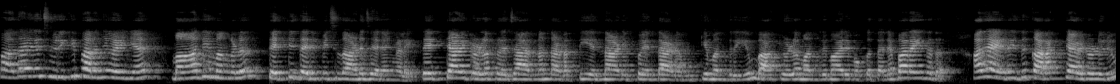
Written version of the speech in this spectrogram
അപ്പൊ അതായത് ചുരുക്കി പറഞ്ഞു കഴിഞ്ഞാൽ മാധ്യമങ്ങൾ തെറ്റിദ്ധരിപ്പിച്ചതാണ് ജനങ്ങളെ. തെറ്റായിട്ടുള്ള പ്രചാരണം നടത്തി എന്നാണ് ഇപ്പൊ എന്താണ് മുഖ്യമന്ത്രിയും ബാക്കിയുള്ള മന്ത്രിമാരും ഒക്കെ തന്നെ പറയുന്നത്. അതായത് ഇത് കറക്റ്റ് ആയിട്ടുള്ളൊരു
